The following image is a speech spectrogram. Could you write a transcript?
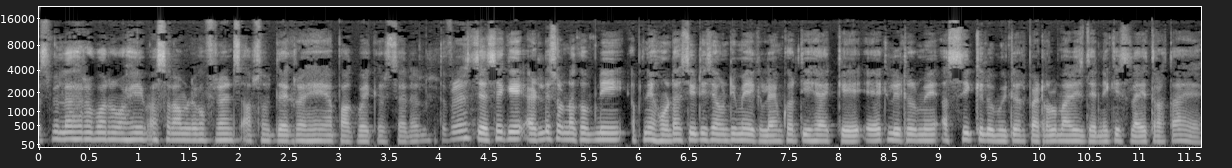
بسم اللہ الرحمن الرحیم۔ السلام علیکم فرینڈز، آپ سب دیکھ رہے ہیں پاک بائکر چینل۔ تو فرینڈز، جیسے کہ ایڈلی سونا کمپنی اپنے ہونڈا سی سیونٹی میں ایک لیم کرتی ہے کہ ایک لیٹر میں اسی کلومیٹر پیٹرول مائلیج دینے کی صلاحیت رکھتا ہے۔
